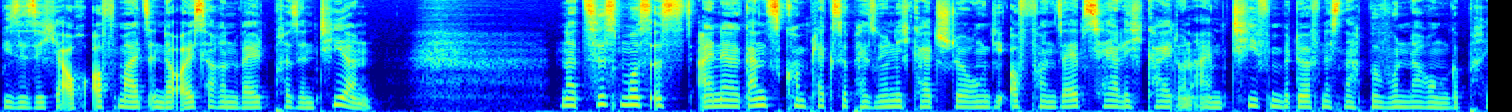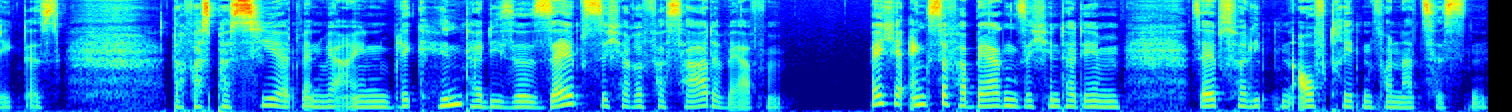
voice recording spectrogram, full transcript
wie sie sich ja auch oftmals in der äußeren Welt präsentieren? Narzissmus ist eine ganz komplexe Persönlichkeitsstörung, die oft von Selbstherrlichkeit und einem tiefen Bedürfnis nach Bewunderung geprägt ist. Doch was passiert, wenn wir einen Blick hinter diese selbstsichere Fassade werfen? Welche Ängste verbergen sich hinter dem selbstverliebten Auftreten von Narzissten?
